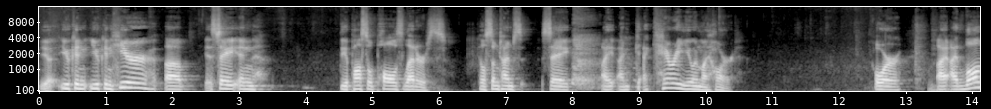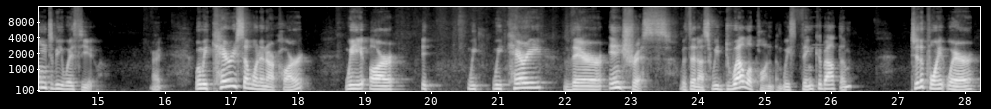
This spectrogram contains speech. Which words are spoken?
yeah, you can you can hear, uh, say in the Apostle Paul's letters, he'll sometimes say, I, I, I carry you in my heart. Or, I, I long to be with you. When we carry someone in our heart, we are it, we, we carry their interests within us. We dwell upon them. We think about them to the point where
